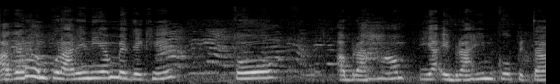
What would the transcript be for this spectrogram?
अगर हम पुराने नियम में देखें तो अब्राहम या इब्राहिम को पिता,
